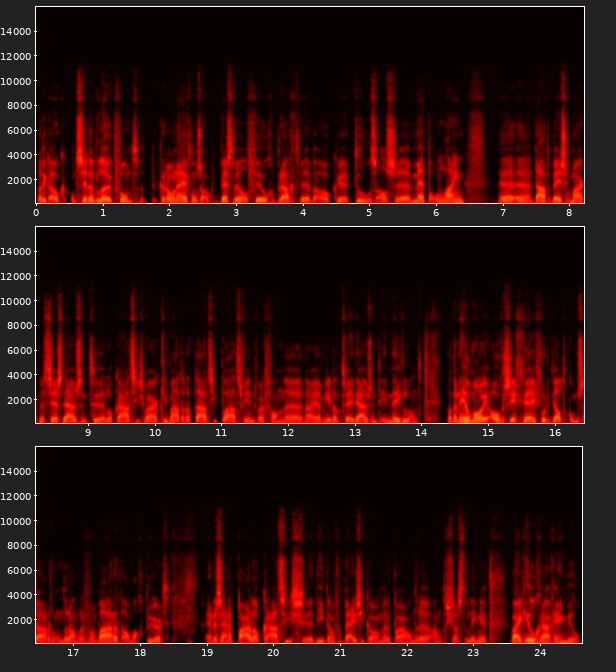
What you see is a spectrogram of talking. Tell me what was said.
Wat ik ook ontzettend leuk vond, corona heeft ons ook best wel veel gebracht. We hebben ook tools als Mappen Online een database gemaakt met 6000 uh, locaties waar klimaatadaptatie plaatsvindt, waarvan uh, nou ja, meer dan 2000 in Nederland. Wat een heel mooi overzicht geeft voor de Delta-commissaris, onder andere van waar het allemaal gebeurt. En er zijn een paar locaties uh, die ik dan voorbij zie komen met een paar andere enthousiastelingen waar ik heel graag heen wil.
